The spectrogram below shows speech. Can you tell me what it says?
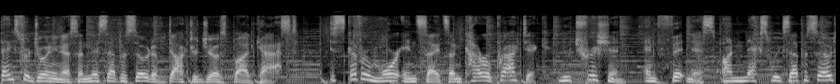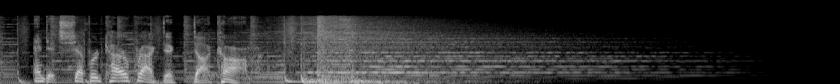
Thanks for joining us on this episode of Dr. Joe's podcast. Discover more insights on chiropractic, nutrition, and fitness on next week's episode and at shepherdchiropractic.com.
